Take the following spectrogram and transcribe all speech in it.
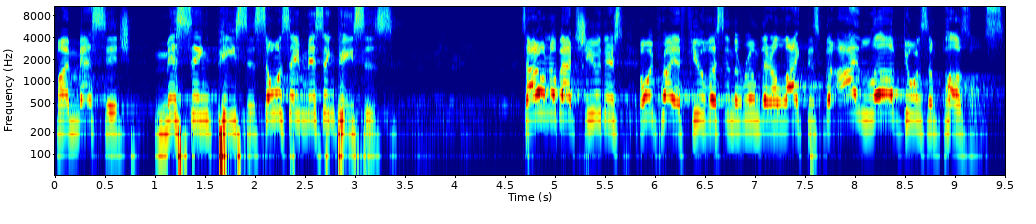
my message Missing Pieces. Someone say Missing Pieces. So I don't know about you, there's only probably a few of us in the room that are like this, but I love doing some puzzles.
